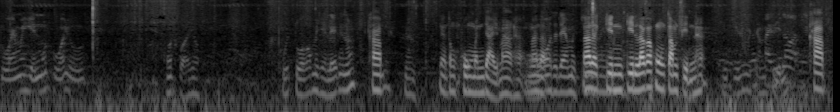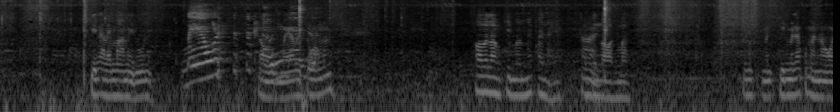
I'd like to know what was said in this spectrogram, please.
หัวยังไม่เห็นมุดหัวอยู่มุดหัวอยู่ อุ้ยตัวก็ไม่ใช่เล็กนะเนาะ ครับอืม เนี่ยต้องพุงมันใหญ่มากฮะน่าจะโอ้แสดงมันน่าจะกินกินแล้วก็คงจำศีลนะฮะกินแล้วมันจำศีลครับ กินอะไรมาไม่รู้เนี่ยแมวเราแมวไปตวงมั้งพอเวลามันกินมันไม่ไปไหนใช่มันนอนมันมันมันกินมาแล้วก็มานอน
